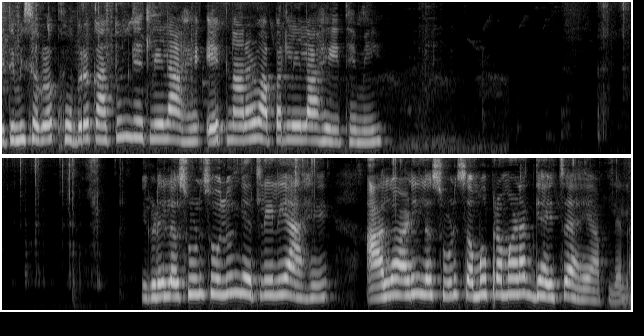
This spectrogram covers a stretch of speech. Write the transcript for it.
इथे मी सगळं खोबरं कातून घेतलेलं आहे. एक नारळ वापरलेला आहे इथे मी. इकडे लसूण सोलून घेतलेली आहे. आलं आणि लसूण समप्रमाणात घ्यायचं आहे आपल्याला.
